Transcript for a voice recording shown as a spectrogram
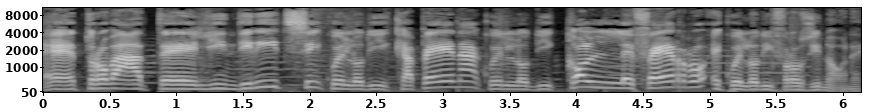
eh, trovate gli indirizzi, quello di Capena, quello di Colleferro e quello di Frosinone.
